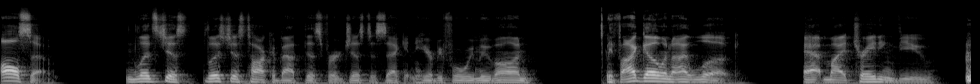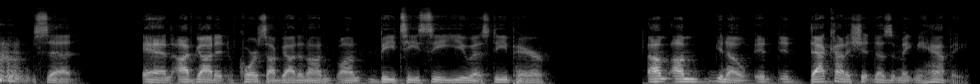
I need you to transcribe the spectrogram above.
also, let's just let's just talk about this for just a second here before we move on. If I go and I look at my trading view set and I've got it of course I've got it on on BTC USD pair I'm I'm you know it, it that kind of shit doesn't make me happy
